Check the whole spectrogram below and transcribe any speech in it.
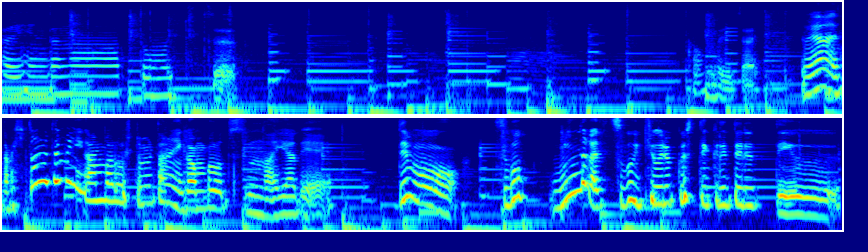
大変だなと思いつつ頑張りたいでも嫌なんですなんか人のために頑張ろう人のために頑張ろうとするのは嫌ででもすごくみんながすごい協力してくれてるっていう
